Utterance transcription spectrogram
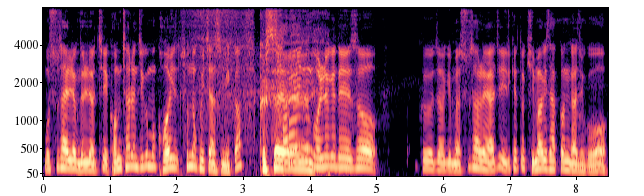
뭐 수사 인력 늘렸지 검찰은 지금 뭐 거의 손 놓고 있지 않습니까? 글쎄. 살아있는 권력에 대해서 그 저기 뭐 수사를 해야지 이렇게 또 김학의 사건 가지고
